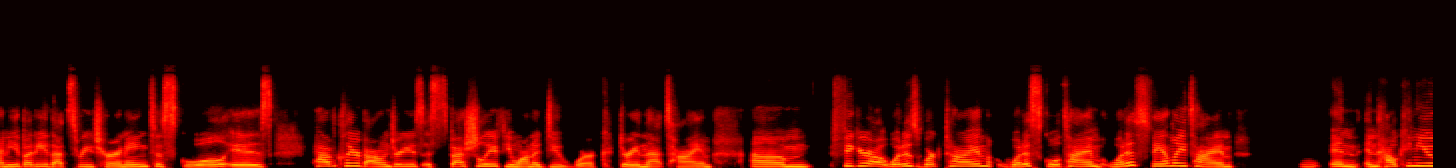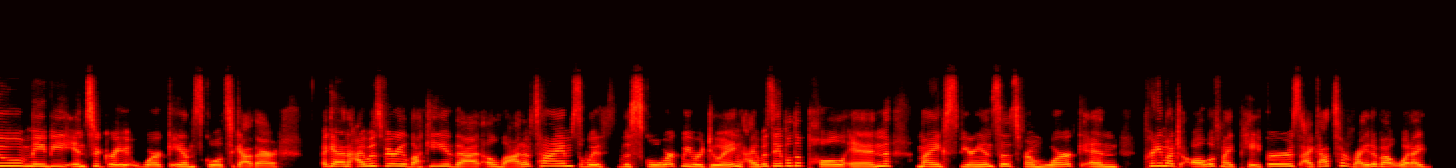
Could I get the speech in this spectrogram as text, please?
anybody that's returning to school is have clear boundaries especially if you want to do work during that time. Um, figure out what is work time what is school time what is family time and and how can you maybe integrate work and school together again, I was very lucky that a lot of times with the schoolwork we were doing, I was able to pull in my experiences from work and pretty much all of my papers. I got to write about what I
